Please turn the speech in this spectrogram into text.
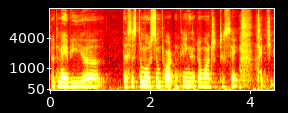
but maybe uh, this is the most important thing that I wanted to say. Thank you.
